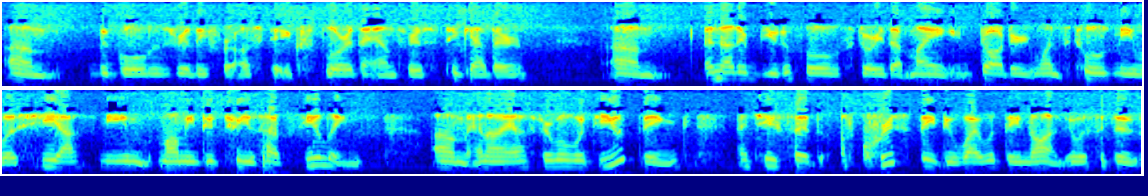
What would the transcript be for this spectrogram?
um, the goal is really for us to explore the answers together. Um, another beautiful story that my daughter once told me was she asked me, "Mommy, do trees have feelings?" Um, and I asked her, "Well, what do you think?" And she said, "Of course they do. Why would they not?" It was such a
